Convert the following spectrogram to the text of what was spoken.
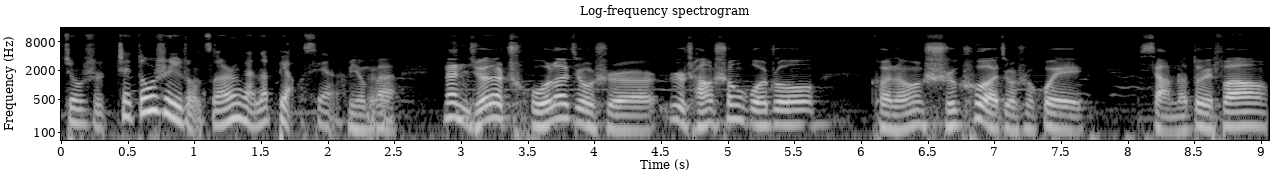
就是这都是一种责任感的表现。明白。那你觉得除了就是日常生活中，可能时刻就是会想着对方，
